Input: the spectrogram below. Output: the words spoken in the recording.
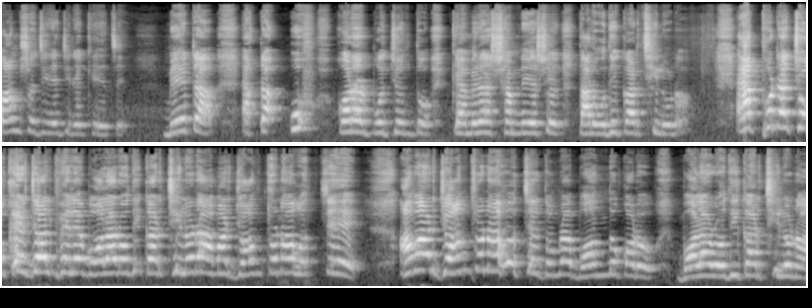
মাংস ছিঁড়ে ছিঁড়ে খেয়েছে। মেয়েটা একটা উফ করার পর্যন্ত ক্যামেরার সামনে এসে তার অধিকার ছিল না। এক ফোঁটা চোখের জল ফেলে বলার অধিকার ছিল না, আমার যন্ত্রণা হচ্ছে। আমার যন্ত্রণা হচ্ছে, তোমরা বন্ধ করো, বলার অধিকার ছিল না।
